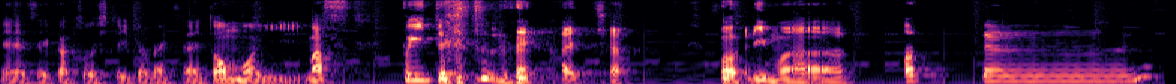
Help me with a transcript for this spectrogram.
えー生活をしていただきたいと思います。ぷいということでね、はい、じゃあ、終わります。あっ、ーん。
